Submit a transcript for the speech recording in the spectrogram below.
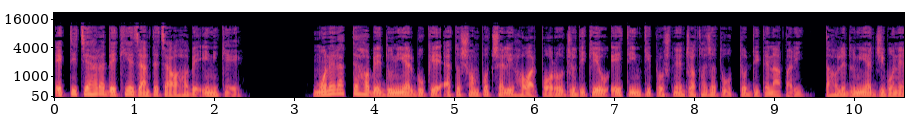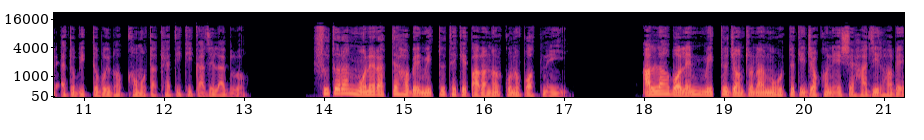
একটি চেহারা দেখিয়ে জানতে চাওয়া হবে ইনি কে। মনে রাখতে হবে, দুনিয়ার বুকে এত সম্পদশালী হওয়ার পরও যদি কেউ এই তিনটি প্রশ্নের যথাযথ উত্তর দিতে না পারি, তাহলে দুনিয়ার জীবনের এত বিত্তবৈভব ক্ষমতা খ্যাতি কি কাজে লাগল? সুতরাং মনে রাখতে হবে মৃত্যু থেকে পালানোর কোনো পথ নেই। আল্লাহ বলেন, মৃত্যু যন্ত্রণার মুহূর্তটি যখন এসে হাজির হবে,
